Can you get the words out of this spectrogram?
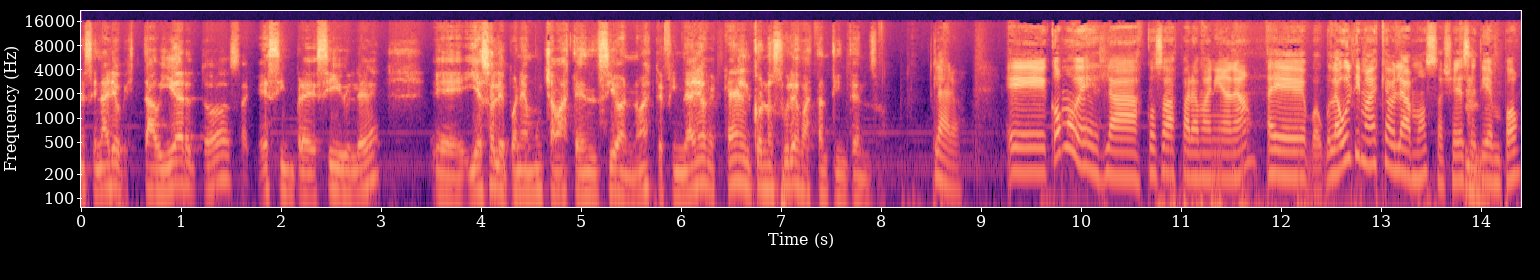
un escenario que está abierto, o sea, que es impredecible, eh, y eso le pone mucha más tensión, ¿no? Este fin de año, que acá en el Cono Sur es bastante intenso. Claro. Eh, ¿Cómo ves las cosas para mañana? Eh, la última vez que hablamos, ayer ese Mm. tiempo,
